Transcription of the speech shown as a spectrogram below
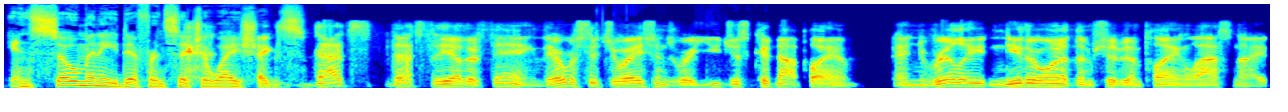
in so many different situations. That's that's the other thing. There were situations where you just could not play him and really neither one of them should have been playing last night.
